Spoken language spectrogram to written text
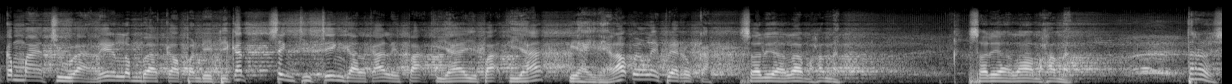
kemajuan lembaga pendidikan sing ditinggal kali Pak Kiai Pak Kiai Kiai ini apa oleh barokah? Sallallahu Muhammad. Sallallahu Muhammad. Terus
